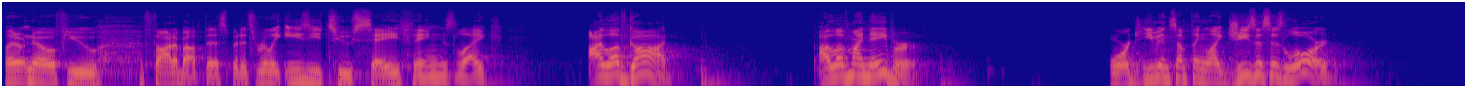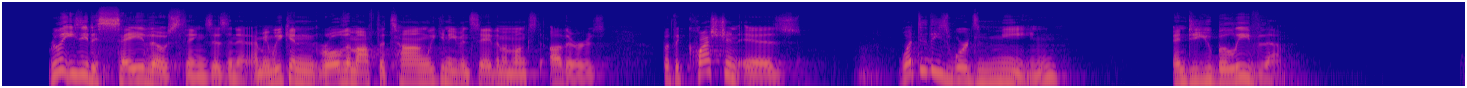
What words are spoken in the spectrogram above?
I don't know if you have thought about this, but it's really easy to say things like, I love God. I love my neighbor. Or even something like, Jesus is Lord. Really easy to say those things, isn't it? I mean, we can roll them off the tongue, we can even say them amongst others. But the question is, what do these words mean? And do you believe them?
